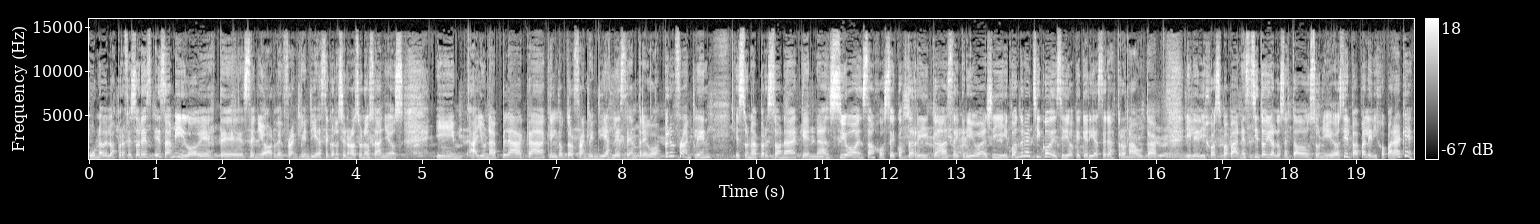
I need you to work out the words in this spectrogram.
uno de los profesores es amigo de este señor, de Franklin Díaz. Se conocieron hace unos años y hay una placa que el doctor Franklin Díaz les entregó. Pero Franklin es una persona que nació en San José, Costa Rica, se crió allí y cuando era chico decidió que quería ser astronauta. Y le dijo a su papá, necesito ir a los Estados Unidos. Y el papá le dijo, ¿para qué?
